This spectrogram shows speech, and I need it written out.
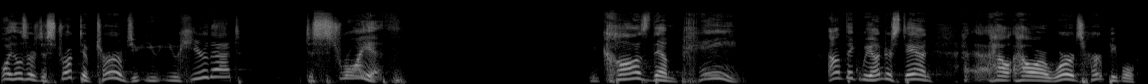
Boy, those are destructive terms. You, you, you hear that? Destroyeth. And cause them pain. I don't think we understand how, how our words hurt people.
